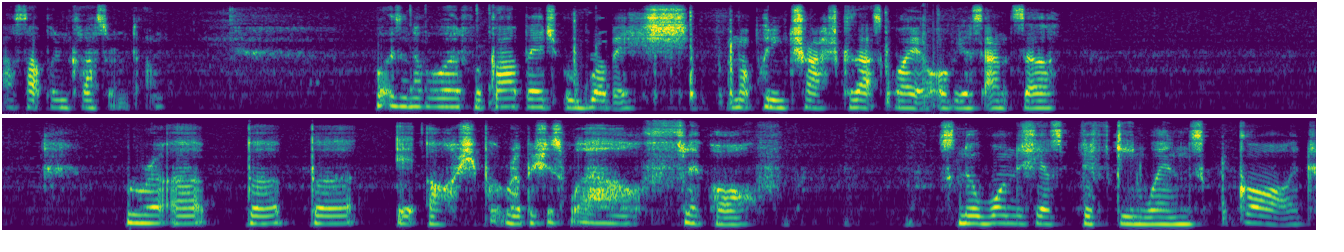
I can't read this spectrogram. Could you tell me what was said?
I'll start putting classroom down. What is another word for garbage? Rubbish. I'm not putting trash because that's quite an obvious answer. R b b it. Oh, she put rubbish as well. Flip off. It's no wonder she has 15 wins. God.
